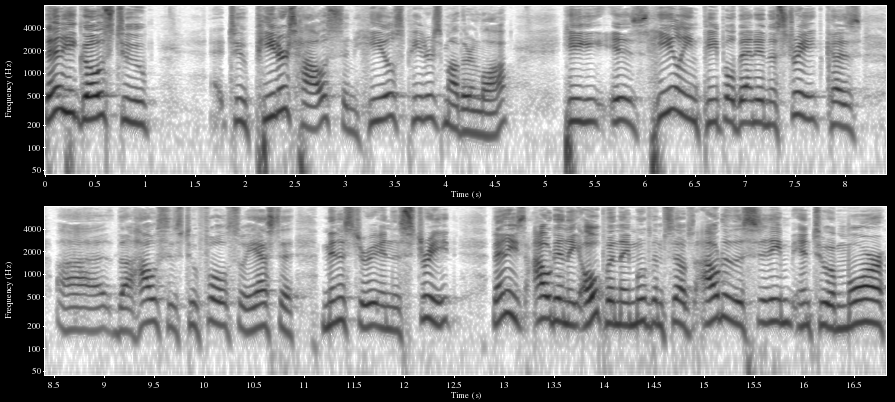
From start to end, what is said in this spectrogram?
Then he goes to, to Peter's house and heals Peter's mother in law. He is healing people then in the street because uh, the house is too full, so he has to minister in the street. Then he's out in the open. They move themselves out of the city into a more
